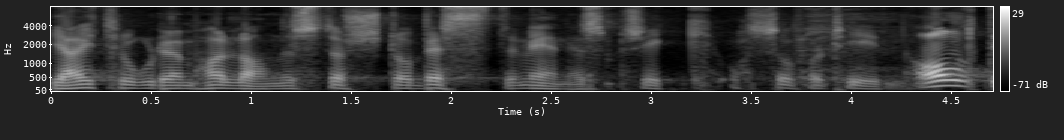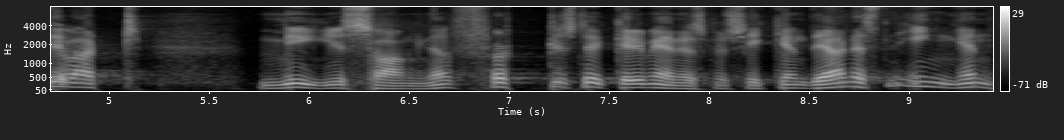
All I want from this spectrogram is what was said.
Jeg tror de har landets største og beste menighetsmusikk også for tiden. Alltid vært Mye sang. Det er 40 stykker i menighetsmusikken. Det er nesten ingen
